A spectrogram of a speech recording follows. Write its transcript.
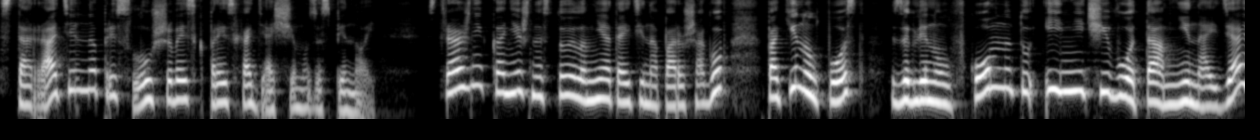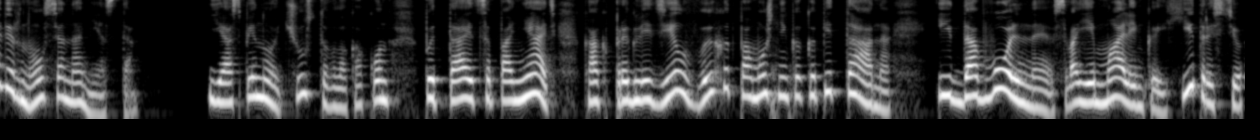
старательно прислушиваясь к происходящему за спиной. Стражник, конечно, стоило мне отойти на пару шагов, покинул пост, заглянул в комнату и, ничего там не найдя, вернулся на место. Я спиной чувствовала, как он пытается понять, как проглядел выход помощника капитана и, довольная своей маленькой хитростью,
